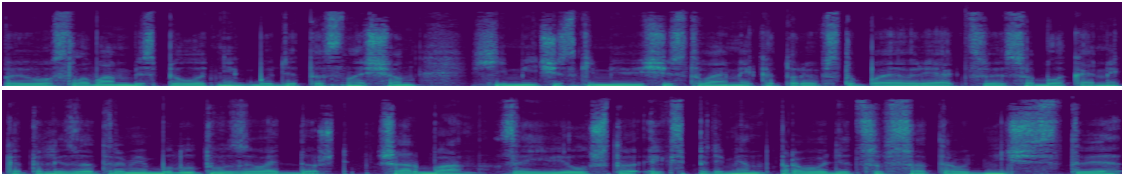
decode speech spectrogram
По его словам, беспилотник будет оснащен химическими веществами, которые, вступая в реакцию с облаками-катализаторами, будут вызывать дождь. Шарбан заявил, что эксперимент проводится в сотрудничестве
